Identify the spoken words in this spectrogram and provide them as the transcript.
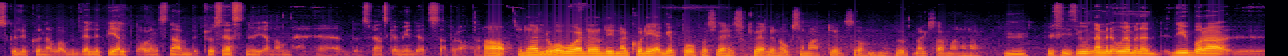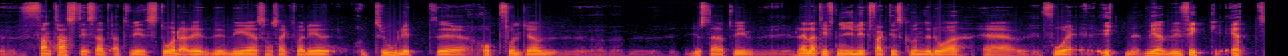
skulle kunna vara väldigt behjälpta av en snabb process nu genom eh, den svenska myndighetsapparaten. Ja, det där lovade dina kollegor på på Svenskskvällen också Martin som uppmärksammar det här. Mm, precis, jo, nej, men, och jag menar, det är ju bara eh, fantastiskt att, att vi står där. Det, det, det är som sagt var, det är otroligt eh, hoppfullt. Jag just det här att vi relativt nyligt faktiskt kunde då eh, få, vi, fick ett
